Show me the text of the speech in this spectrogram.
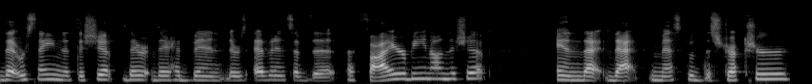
that were saying that the ship there there had been there's evidence of the a fire being on the ship and that that messed with the structure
